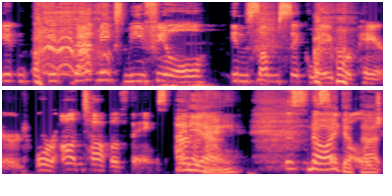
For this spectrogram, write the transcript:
it, it that makes me feel in some sick way prepared or on top of things. I don't Okay. Know. This is No, the I get that.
